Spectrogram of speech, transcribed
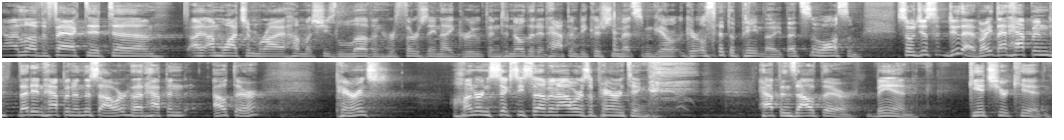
I love the fact that uh, I, am watching Mariah, how much she's loving her Thursday night group, and to know that it happened because she met some girl, girls at the paint night. That's so awesome. So just do that, right? That happened, that didn't happen in this hour, that happened out there. Parents, 167 hours of parenting happens out there. Man, get your kid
